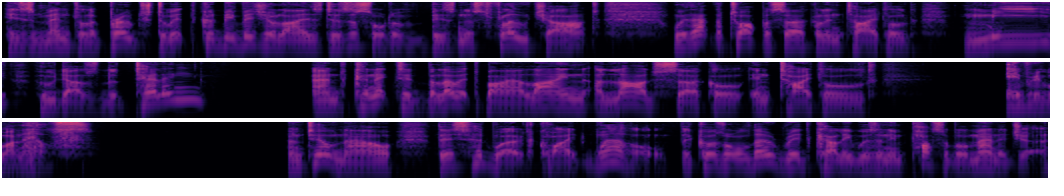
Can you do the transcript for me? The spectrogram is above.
His mental approach to it could be visualized as a sort of business flowchart, with at the top a circle entitled Me Who Does the Telling, and connected below it by a line a large circle entitled Everyone Else. Until now, this had worked quite well, because although Ridcully was an impossible manager,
